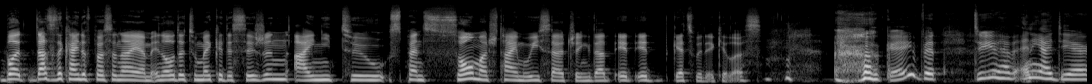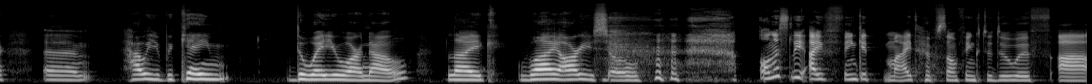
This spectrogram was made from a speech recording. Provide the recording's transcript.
But that's the kind of person I am. In order to make a decision, I need to spend so much time researching that it, it gets ridiculous. okay, but do you have any idea um, how you became the way you are now? Like, why are you so Honestly, I think it might have something to do with uh,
